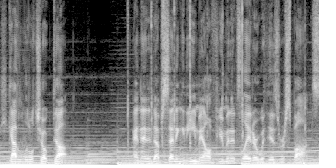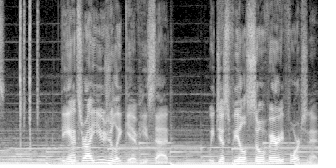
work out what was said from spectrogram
he got a little choked up and ended up sending an email a few minutes later with his response. The answer I usually give, he said. We just feel so very fortunate.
